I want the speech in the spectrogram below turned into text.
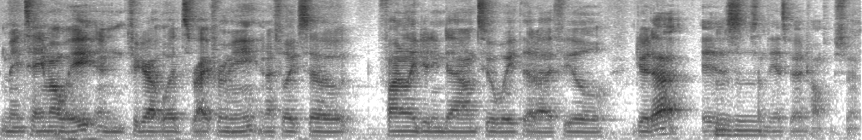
maintain my weight and figure out what's right for me. And I feel like so finally getting down to a weight that I feel good at is mm-hmm. something that's been an accomplishment.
